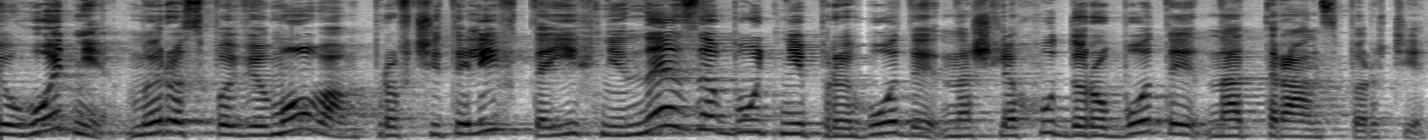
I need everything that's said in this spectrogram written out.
Сьогодні ми розповімо вам про вчителів та їхні незабутні пригоди на шляху до роботи на транспорті.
